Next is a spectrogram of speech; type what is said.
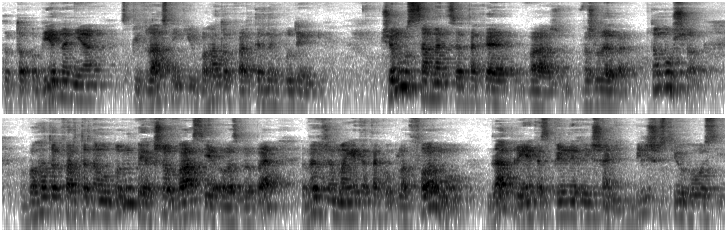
тобто об'єднання співвласників багатоквартирних будинків. Чому саме це таке важливе? Тому що в багатоквартирному будинку, якщо у вас є ОСББ, ви вже маєте таку платформу для прийняття спільних рішень більшістю голосів.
